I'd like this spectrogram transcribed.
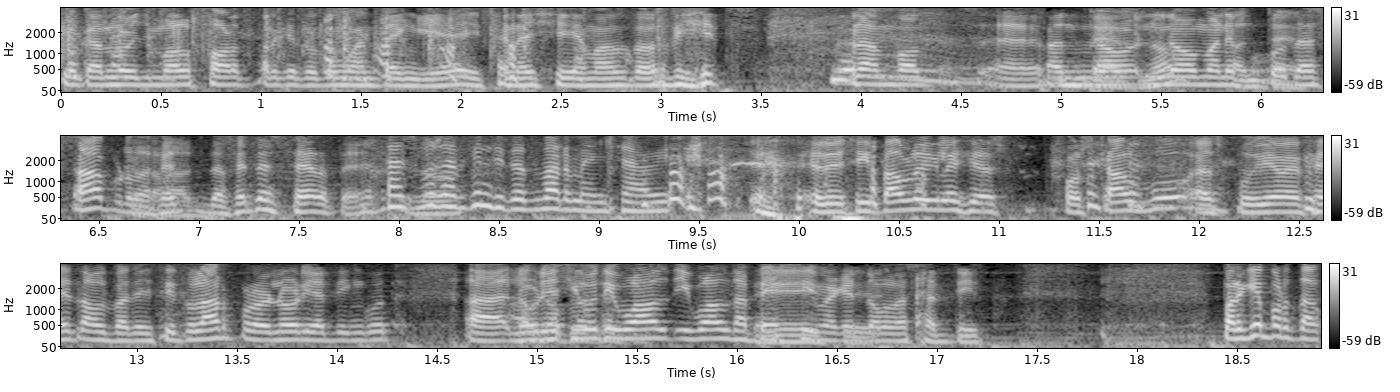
col·locant l'ull molt fort perquè tothom ho entengui, eh? I fent així amb els dos dits, donant voltes. Eh, no no? no me n'he pogut estar, però de fet, de fet és cert, eh? T'has posat fins i tot vermell, Xavi. És a dir, si Pablo Iglesias fos calvo, es podria haver fet el mateix titular, però no hauria tingut... Uh, no hauria sigut igual, igual de Sí, pèssim, sí. aquest doble sentit. Per què porta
